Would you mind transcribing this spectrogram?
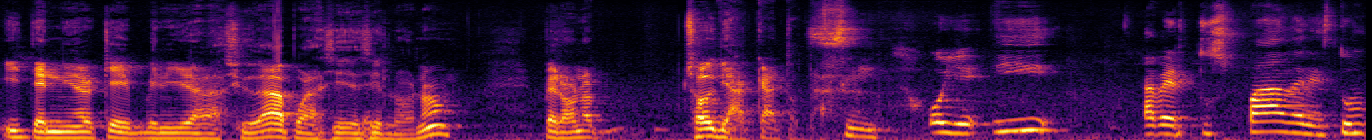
y tenía que venir a la ciudad, por así decirlo, ¿no? Pero no, soy de acá total. Sí. Oye, y a ver, tus padres, tu,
